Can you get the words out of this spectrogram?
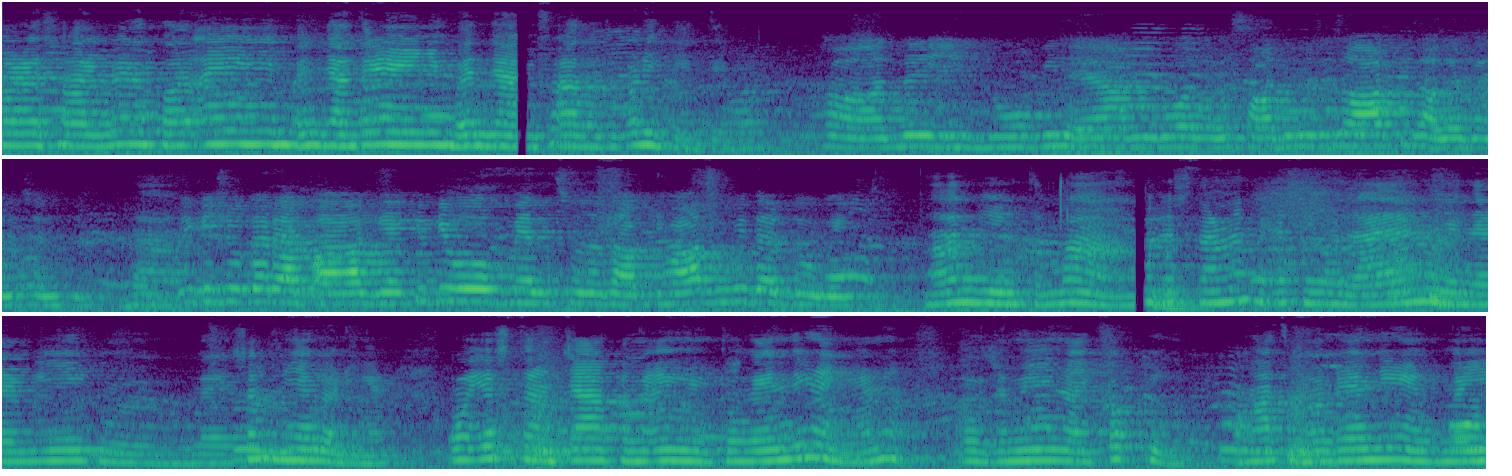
बड़े साल बिल्कुल तो ऐ नहीं बन जाते नहीं बन जाते। साथ बड़ी कहती हूँ हाँ नहीं जो भी है आप बहुत साधु मुझे तो आपकी ज़्यादा टेंशन थी। लेकिन शुक्र अब आ गया क्योंकि वो मैंने सुना था आपके हाथ में भी दर्द हो गई। हाँ जी माँ और इस तरह ਚਾਹ ਕਮਾਈ ਤੋਂ ਗੈਂਦੀ ਨਹੀਂ ਹੈ ਨਾ ਉਹ ਜ਼ਮੀਨ ਆਈ ਪੱਕੀ ਹੱਥ ਨੂੰ ਰਹਿੰਦੀ ਹੈ ਮੇਰੀ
